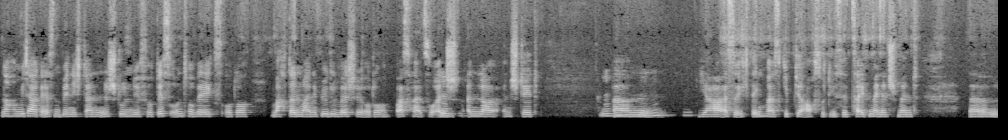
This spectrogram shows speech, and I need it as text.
nach dem Mittagessen bin ich dann eine Stunde für das unterwegs oder mache dann meine Bügelwäsche oder was halt so mhm. entsteht. Mhm. Ähm, mhm. Ja, also ich denke mal, es gibt ja auch so diese Zeitmanagement, äh,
